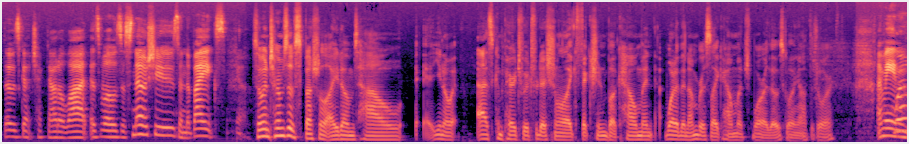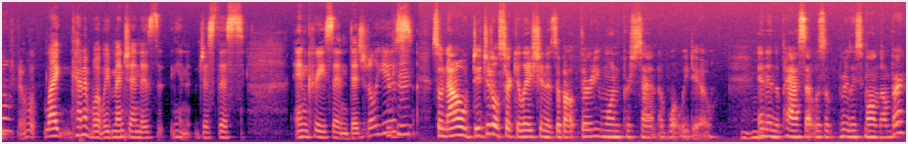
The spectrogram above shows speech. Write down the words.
those got checked out a lot, as well as the snowshoes and the bikes. Yeah. So, in terms of special items, how, eh, you know, as compared to a traditional like fiction book, how many, what are the numbers like? How much more are those going out the door? I mean, Well- like kind of what we've mentioned is you know just this increase in digital mm-hmm. use. So now digital circulation is about 31% of what we do. Mm-hmm. And in the past, that was a really small number.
